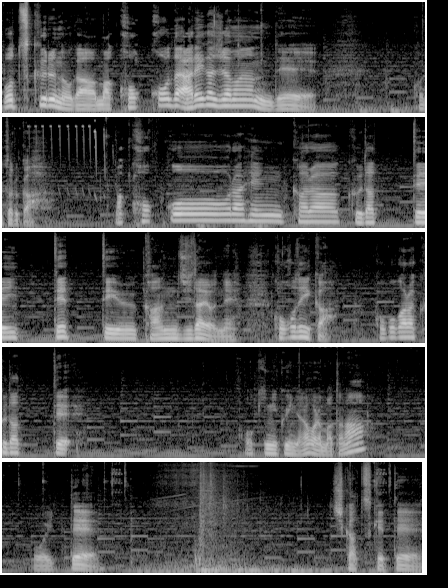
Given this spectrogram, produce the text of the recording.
を作るのが、まあ、ここで、あれが邪魔なんで、これ取るか。まあ、ここら辺から下っていってっていう感じだよね。ここでいいか。ここから下って置きにくいんだなこれまたな。置いて地下つけて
